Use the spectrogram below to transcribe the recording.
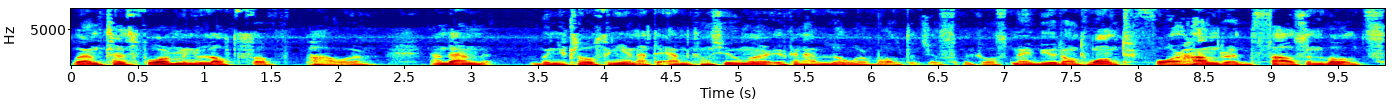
when transforming lots of power. And then when you're closing in at the end consumer, you can have lower voltages because maybe you don't want 400,000 volts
